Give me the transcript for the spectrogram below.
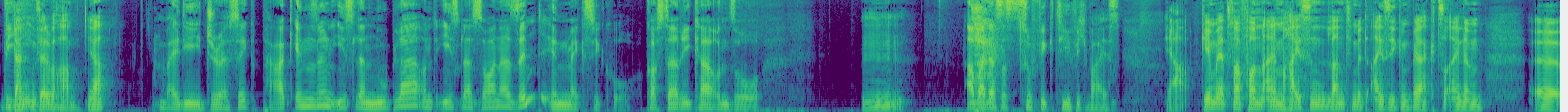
die, Gedanken selber haben. Ja? weil die Jurassic Park Inseln Isla Nubla und Isla Sorna sind in Mexiko, Costa Rica und so. Hm. Aber das ist zu fiktiv, ich weiß. Ja, gehen wir jetzt mal von einem heißen Land mit eisigem Berg zu einem äh,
